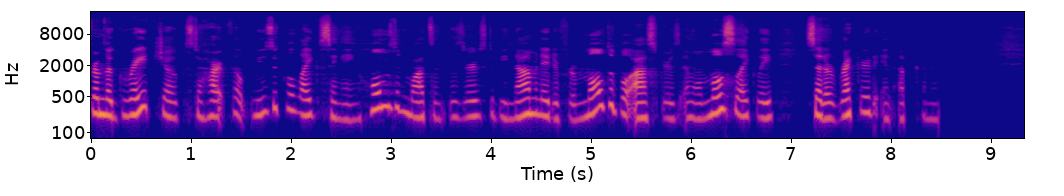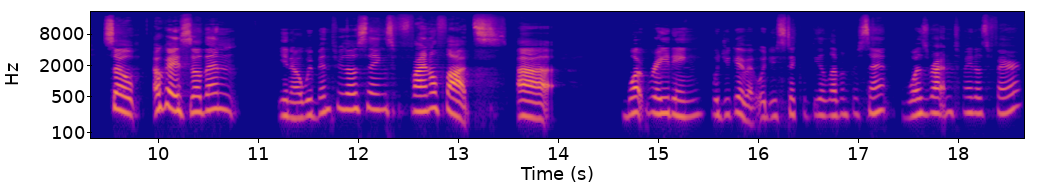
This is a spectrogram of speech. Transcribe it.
From the great jokes to heartfelt musical like singing, Holmes and Watson deserves to be nominated for multiple Oscars and will most likely set a record in upcoming. So, okay, so then, you know, we've been through those things. Final thoughts. Uh what rating would you give it? Would you stick with the 11%? Was Rotten Tomatoes fair?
